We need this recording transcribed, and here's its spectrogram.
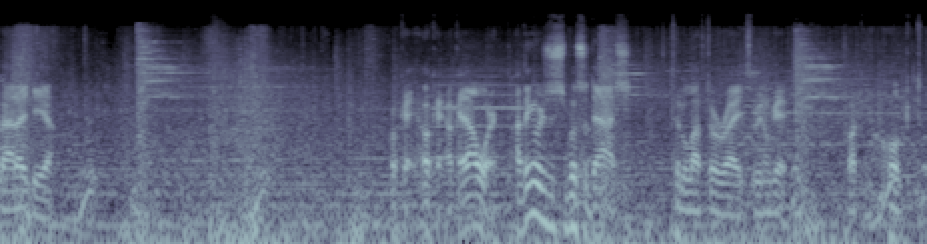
Bad idea. Okay, okay, okay, that'll work. I think we're just supposed to dash to the left or right so we don't get fucking hooked.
